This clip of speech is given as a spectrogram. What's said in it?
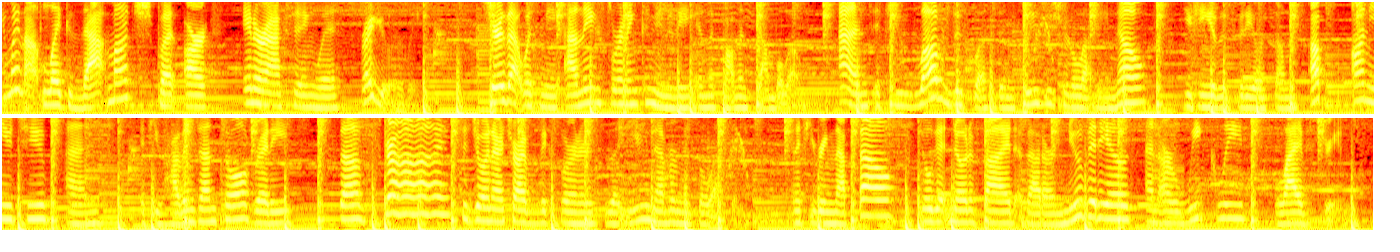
you might not like that much, but are interacting with regularly? Share that with me and the Explearning community in the comments down below. And if you loved this lesson, please be sure to let me know. You can give this video a thumbs up on YouTube, and if you haven't done so already, subscribe to join our tribe of Explearners so that you never miss a lesson. And if you ring that bell, you'll get notified about our new videos and our weekly live streams.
